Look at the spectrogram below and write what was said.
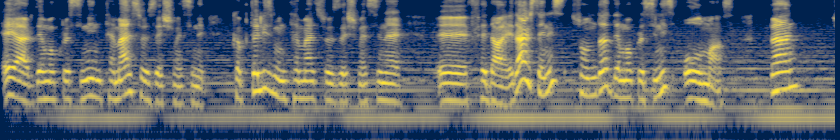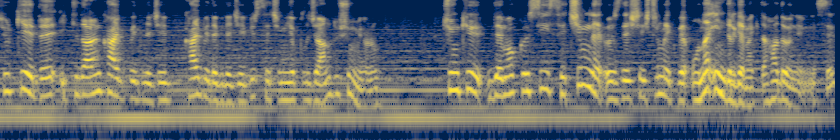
eğer demokrasinin temel sözleşmesini, kapitalizmin temel sözleşmesine e, feda ederseniz sonunda demokrasiniz olmaz. Ben Türkiye'de iktidarın kaybedebileceği, kaybedebileceği bir seçimin yapılacağını düşünmüyorum. Çünkü demokrasiyi seçimle özdeşleştirmek ve ona indirgemek daha da önemlisi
